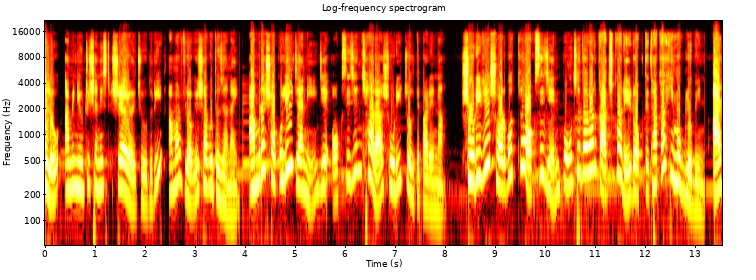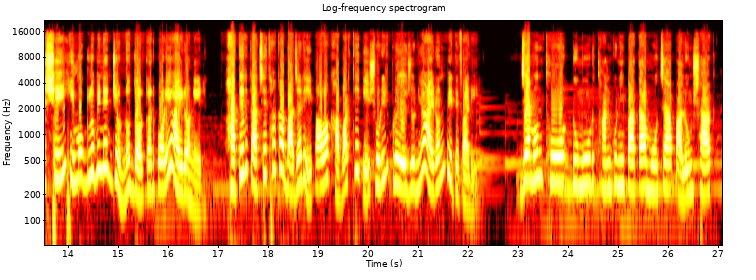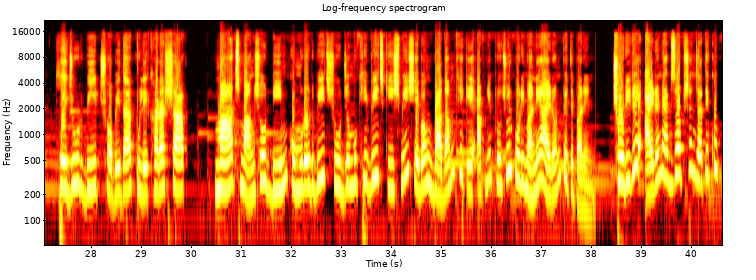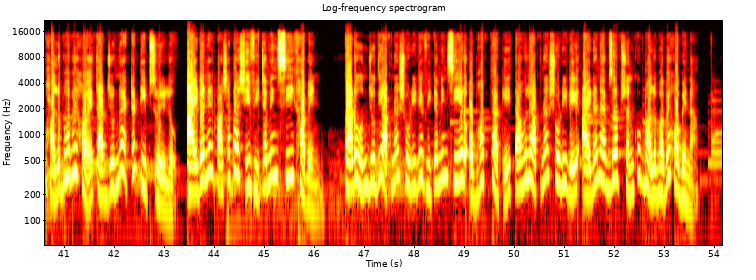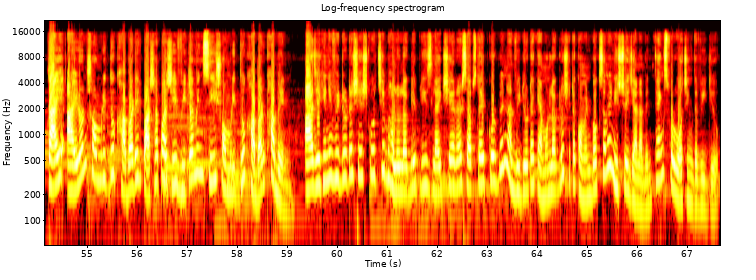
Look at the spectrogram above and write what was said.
Hello, আমি nutritionist Shreya রয় চৌধুরী, আমার ব্লগে স্বাগত জানাই। আমরা সকলেই জানি যে অক্সিজেন ছাড়া শরীর চলতে পারে না। শরীরের সর্বত্র অক্সিজেন পৌঁছে দেওয়ার কাজ করে রক্তে থাকা হিমোগ্লোবিন, আর সেই হিমোগ্লোবিনের জন্য দরকার পড়ে আয়রনের। হাতের কাছে থাকা বাজারে পাওয়া খাবার থেকে শরীর প্রয়োজনীয় আয়রন পেতে পারে। যেমন থোড়, ডুমুর, থানকুনি পাতা, মোচা, পালং শাক খেজুর, বিট, সবেদা কুলেখাড়ার শাক, মাছ, মাংস, ডিম, কুমড়োর বীজ, সূর্যমুখী বীজ, কিশমিশ এবং বাদাম থেকে আপনি প্রচুর পরিমাণে আয়রন পেতে পারেন। শরীরে আয়রন অ্যাবজর্পশন যাতে খুব ভালোভাবে হয়, তার জন্য একটা টিপস রইল। আয়রনের পাশাপাশি ভিটামিন সি খাবেন। কারণ, যদি আপনার শরীরে ভিটামিন সি এর অভাব থাকে, তাহলে আপনার শরীরে আয়রন অ্যাবজর্পশন খুব ভালোভাবে হবে না। তাই আয়রন সমৃদ্ধ খাবারের পাশাপাশি ভিটামিন সি সমৃদ্ধ খাবার খাবেন। আজ এখানে ভিডিওটা শেষ করছি। ভালো লাগলে প্লিজ লাইক, শেয়ার আর সাবস্ক্রাইব করবেন। আর ভিডিওটা কেমন লাগল সেটা কমেন্ট বক্সে আমি নিশ্চয়ই জানাবেন। Thanks for watching the video.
